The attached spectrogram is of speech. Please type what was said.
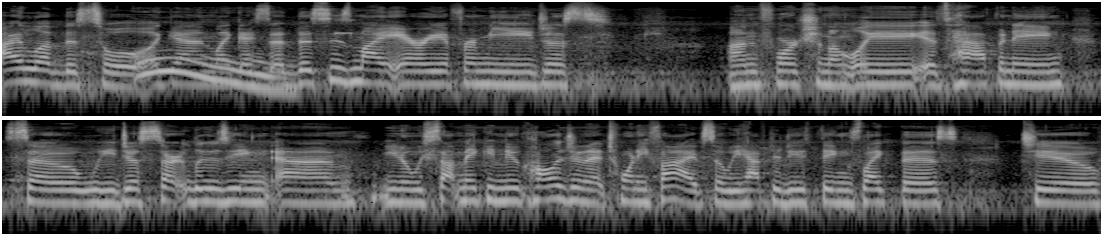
I love this tool. Again, like I said, this is my area for me. Just unfortunately, it's happening. So we just start losing. Um, you know, we stop making new collagen at 25. So we have to do things like this to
